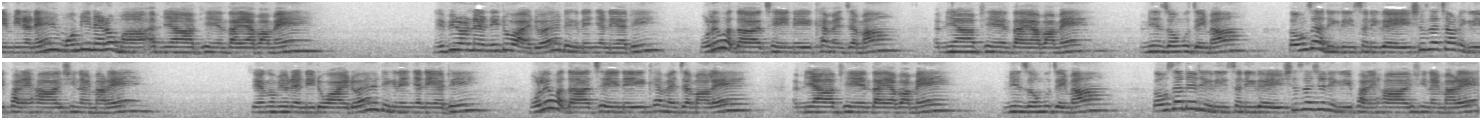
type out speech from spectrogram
ရင်ပြည်နယ်နဲ့မွန်ပြည်နယ်တို့မှာအများအပြားသာရပါမယ်နေပြည်တော်နဲ့နေတို့အတွက်ဒီကနေ့ညနေအထိမိုးလေဝသအချိန်နေခန့်မှန်းချက်မှာအများအပြားသာရပါမယ်အမြင့်ဆုံးမှုချိန်မှာ30ဒီဂရီစင်တီဂရိတ်86ဒီဂရီဖာရင်ဟိုက်ရှိနိုင်ပါတယ် ရန်ကုန်မြို့နယ်နေတဝိုင်းအတွက်ဒီကနေ့ညနေအထိမိုးလေဝသအခြေအနေခန့်မှန်းချက်မှာလည်းအများအပြားသာရပါမယ်။အမြင့်ဆုံးမှုချိန်မှာ31ဒီဂရီစင်တီဂရိတ်88ဒီဂရီဖာရင်ဟိုက်ရှိနိုင်ပါတယ်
